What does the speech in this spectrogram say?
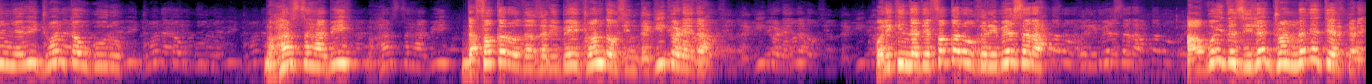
دنیوي ژوند ته وګورو نو هر صحابي د فقر او د غریبۍ ژوند او زندگی کړې ده ولیکن د دې فقر او غریبې سره هغوی د ذلت ژوند نه دی تیر کړي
